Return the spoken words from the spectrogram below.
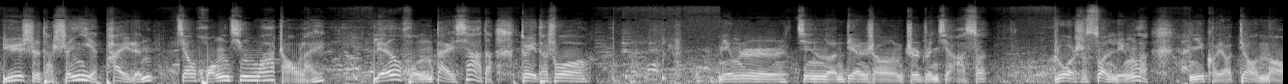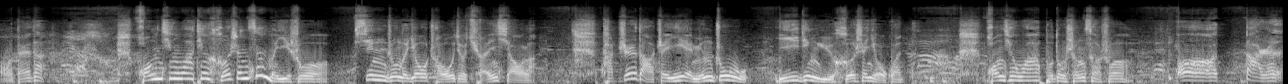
于是他深夜派人将黄青蛙找来，连哄带吓的对他说：“明日金銮殿上只准假算。”若是算灵了，你可要掉脑袋的。黄青蛙听和珅这么一说，心中的忧愁就全消了。他知道这夜明珠一定与和珅有关。黄青蛙不动声色说：“哦，大人，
